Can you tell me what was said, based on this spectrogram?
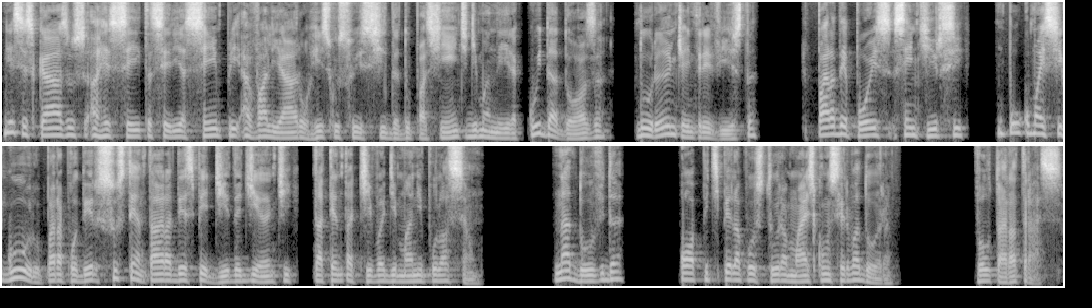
Nesses casos, a receita seria sempre avaliar o risco suicida do paciente de maneira cuidadosa durante a entrevista, para depois sentir-se um pouco mais seguro para poder sustentar a despedida diante da tentativa de manipulação. Na dúvida, opte pela postura mais conservadora. Voltar atrás.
